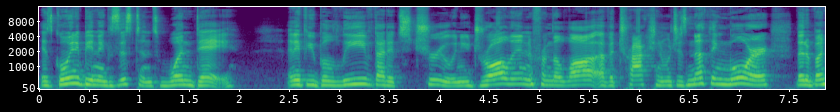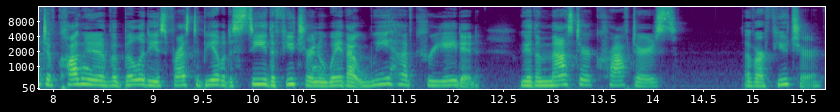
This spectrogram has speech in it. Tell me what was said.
is going to be in existence one day. And if you believe that it's true and you draw in from the law of attraction, which is nothing more than a bunch of cognitive abilities for us to be able to see the future in a way that we have created, we are the master crafters of our future.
